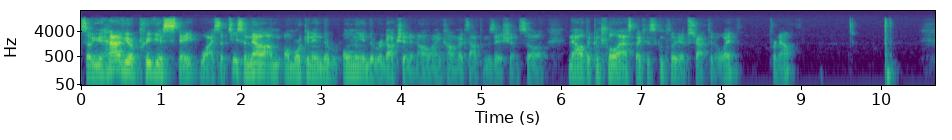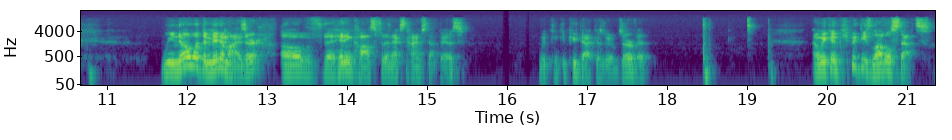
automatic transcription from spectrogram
so you have your previous state, y sub t. So now I'm, I'm working in the only in the reduction in online convex optimization. So now the control aspect is completely abstracted away for now. We know what the minimizer of the hitting cost for the next time step is. We can compute that because we observe it. And we can compute these level sets.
